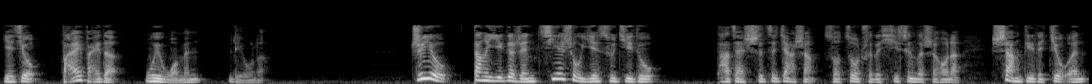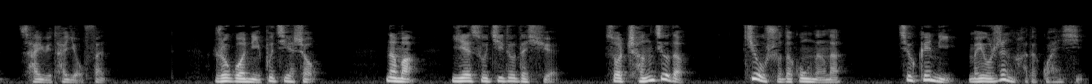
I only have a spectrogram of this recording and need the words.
也就白白的为我们流了。只有当一个人接受耶稣基督。他在十字架上所做出的牺牲的时候呢，上帝的救恩才与他有份。如果你不接受，那么耶稣基督的血所成就的救赎的功能呢，就跟你没有任何的关系。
